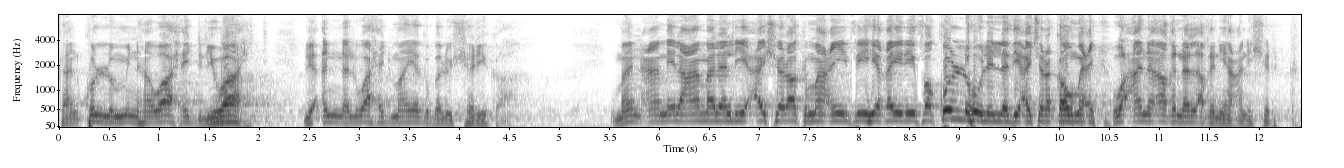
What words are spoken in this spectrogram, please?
كان كل منها واحد لواحد لأن الواحد ما يقبل الشركة من عمل عملا لي اشرك معي فيه غيري فكله للذي أشركه معي وأنا أغنى الأغنياء عن الشرك.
